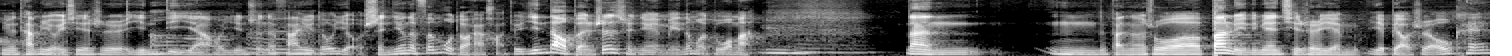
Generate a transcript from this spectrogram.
因为他们有一些是阴蒂呀、或阴唇的发育都有，神经的分布都还好，就阴道本身神经也没那么多嘛。嗯但嗯，反正说伴侣那边其实也也表示 OK，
